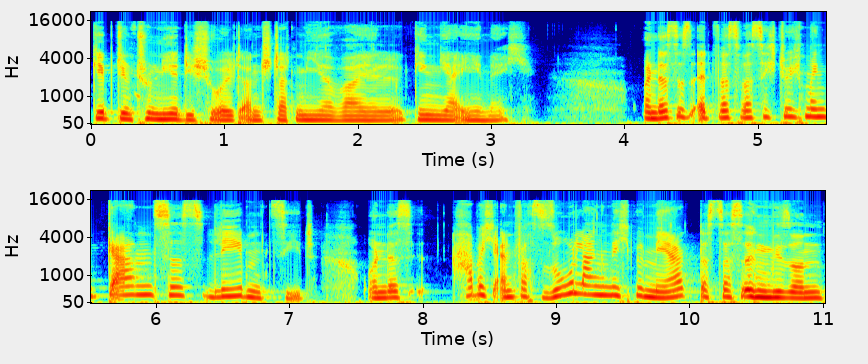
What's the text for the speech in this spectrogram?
gebe dem Turnier die Schuld anstatt mir, weil ging ja eh nicht. Und das ist etwas, was sich durch mein ganzes Leben zieht. Und das habe ich einfach so lange nicht bemerkt, dass das irgendwie so ein,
